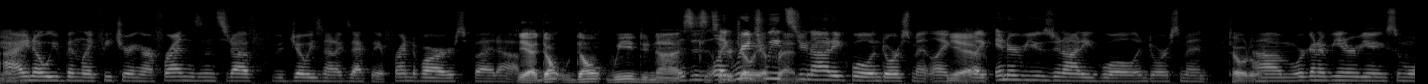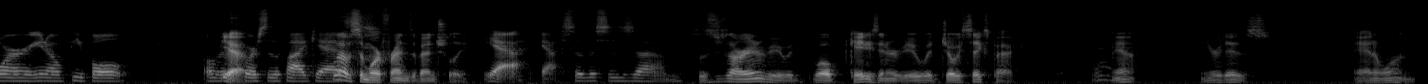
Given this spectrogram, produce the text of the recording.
Yeah. I know we've been like featuring our friends and stuff. Joey's not exactly a friend of ours, but um, yeah, don't don't we do not. This is like Joey retweets do not equal endorsement. Like Yeah. like interviews do not equal endorsement. totally. Um, we're gonna be interviewing some more, you know, people over Yeah. the course of the podcast. we'll have some more friends eventually. Yeah, yeah. So this is um, So this is our interview with well, Katie's interview with Joey Sixpack. yeah. Yeah, here it is. And a one,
